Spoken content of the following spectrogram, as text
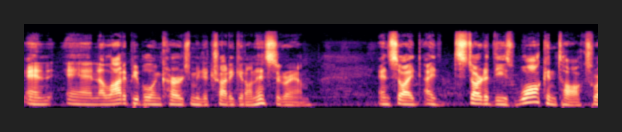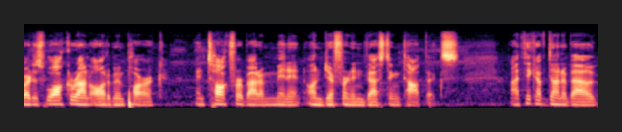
and and a lot of people encouraged me to try to get on Instagram, and so I, I started these walk and talks where I just walk around Audubon Park and talk for about a minute on different investing topics. I think I've done about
